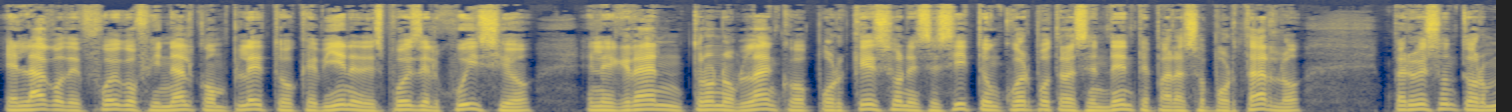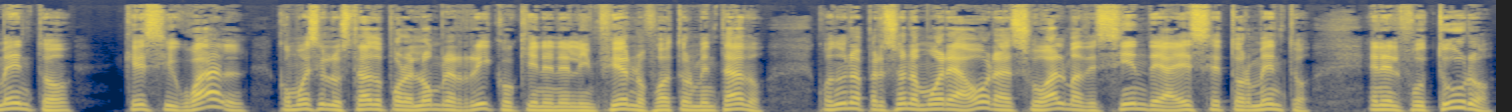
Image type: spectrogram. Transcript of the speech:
el lago de fuego final completo que viene después del juicio en el gran trono blanco, porque eso necesita un cuerpo trascendente para soportarlo, pero es un tormento que es igual, como es ilustrado por el hombre rico quien en el infierno fue atormentado. Cuando una persona muere ahora, su alma desciende a ese tormento. En el futuro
